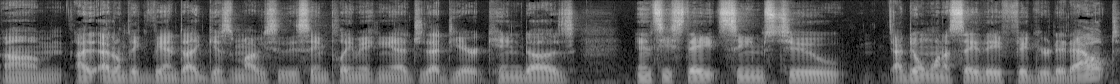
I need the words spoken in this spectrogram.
Um, I, I, don't think Van Dyke gives them obviously the same playmaking edge that D'Eriq King does. NC State seems to I don't want to say they figured it out,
